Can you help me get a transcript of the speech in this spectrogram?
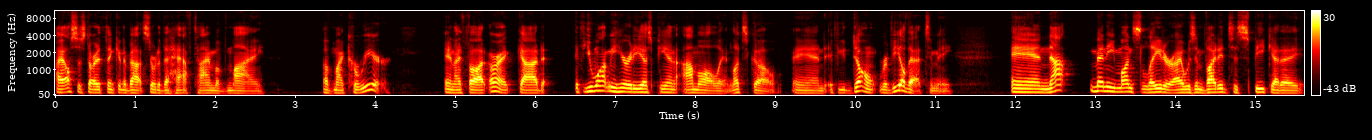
I also started thinking about sort of the halftime of my of my career. And I thought, all right, God, if you want me here at ESPN, I'm all in. Let's go. And if you don't, reveal that to me. And not many months later, I was invited to speak at a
